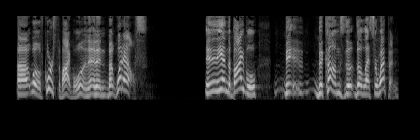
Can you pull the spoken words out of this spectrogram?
Uh, well, of course, the Bible, and then, but what else? And in the end, the Bible be, becomes the, the lesser weapon.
